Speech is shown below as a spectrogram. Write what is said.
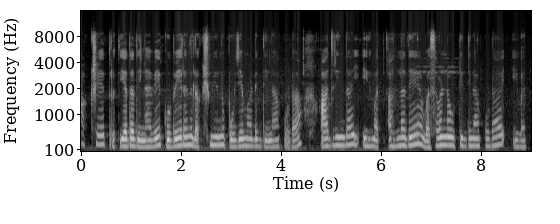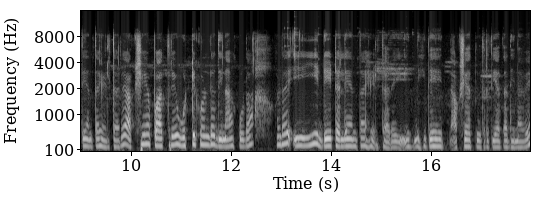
ಅಕ್ಷಯ ತೃತೀಯದ ದಿನವೇ ಕುಬೇರನು ಲಕ್ಷ್ಮಿಯನ್ನು ಪೂಜೆ ಮಾಡಿದ ದಿನ ಕೂಡ. ಆದ್ದರಿಂದ ಈ ಮತ್ತು ಅಲ್ಲದೆ ಬಸವಣ್ಣ ಹುಟ್ಟಿದ ದಿನ ಕೂಡ ಇವತ್ತೇ ಅಂತ ಹೇಳ್ತಾರೆ. ಅಕ್ಷಯ ಪಾತ್ರೆ ಹುಟ್ಟಿಕೊಂಡ ದಿನ ಕೂಡ ಈ ಡೇಟಲ್ಲೇ ಅಂತ ಹೇಳ್ತಾರೆ. ಇದೇ ಅಕ್ಷಯ ತೃತೀಯದ ದಿನವೇ.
